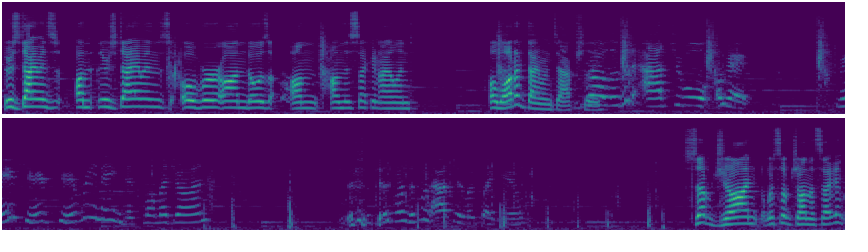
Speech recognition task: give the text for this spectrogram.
There's diamonds on. There's diamonds over on those on on the second island. A lot of diamonds actually. Bro, there's an actual. Okay. Can we, can, we, can we rename this Mama John? This one, this one actually looks like you. What's up, John? What's up, John the second?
